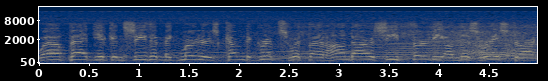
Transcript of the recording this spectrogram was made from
Well, Pat, you can see that McMurter's come to grips with that Honda RC30 on this racetrack.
